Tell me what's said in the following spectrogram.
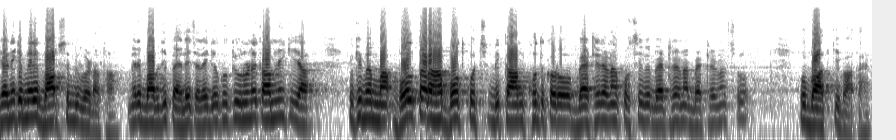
यानी कि मेरे बाप से भी बड़ा था। मेरे बाप जी पहले चले गए, क्योंकि उन्होंने काम नहीं किया। क्योंकि मैं, बोलता रहा, बहुत कुछ भी काम खुद करो, बैठे रहना, कुर्सी पे बैठे रहना बैठे रहना, चलो। वो बात की बात है।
